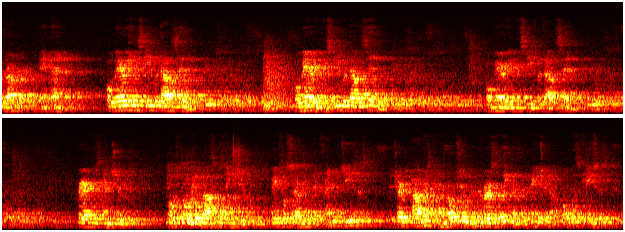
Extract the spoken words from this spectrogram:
forever. Amen. O Mary, conceived without sin. O Mary, conceived without sin. O Mary, conceived without sin. Prayer to St. Jude. Most holy apostle St. Jude, faithful servant and friend of Jesus, the Church honors and invokes you universally as the patron of hopeless cases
